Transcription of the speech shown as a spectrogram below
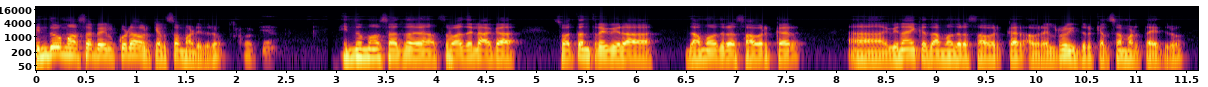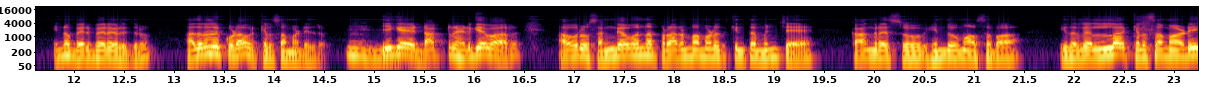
ಹಿಂದೂ ಮಹಾಸಭೆಯಲ್ಲಿ ಕೂಡ ಅವ್ರು ಕೆಲಸ ಮಾಡಿದರು. ಹಿಂದೂ ಮಹಾಸಭದ ಸಭಾದಲ್ಲಿ ಆಗ ಸ್ವಾತಂತ್ರ್ಯ ವೀರ ದಾಮೋದರ ಸಾವರ್ಕರ್ ವಿನಾಯಕ ದಾಮೋದರ ಸಾವರ್ಕರ್ ಅವರೆಲ್ಲರೂ ಇದ್ದರು ಕೆಲಸ ಮಾಡ್ತಾಯಿದ್ರು ಇನ್ನೂ ಬೇರೆ ಬೇರೆಯವರಿದ್ದರು ಅದರಲ್ಲೂ ಕೂಡ ಅವ್ರು ಕೆಲಸ ಮಾಡಿದರು. ಹೀಗೆ ಡಾಕ್ಟರ್ ಹೆಡ್ಗೆವಾರ್ ಅವರು ಸಂಘವನ್ನು ಪ್ರಾರಂಭ ಮಾಡೋದಕ್ಕಿಂತ ಮುಂಚೆ ಕಾಂಗ್ರೆಸ್ಸು ಹಿಂದೂ ಮಹಾಸಭಾ ಇದರಲ್ಲೆಲ್ಲ ಕೆಲಸ ಮಾಡಿ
